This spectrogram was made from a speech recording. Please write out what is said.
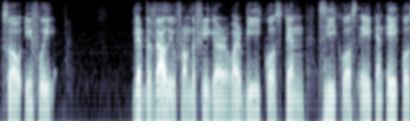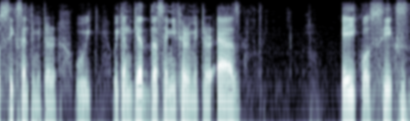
So if we get the value from the figure where B equals 10, C equals 8 and A equals 6 centimeter we, we can get the semi-perimeter as a equals 6,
